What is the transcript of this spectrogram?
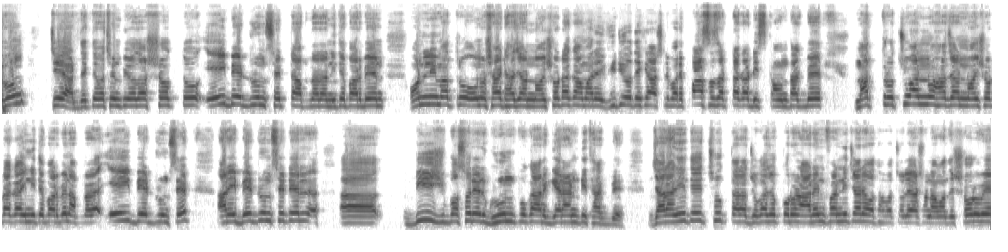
এবং চেয়ার। দেখতে পাচ্ছেন প্রিয় দর্শক, তো এই বেডরুম সেটটা আপনারা নিতে পারবেন অনলি মাত্র উনষাট হাজার নয়শো টাকা। আমার এই ভিডিও দেখে আসলে পরে পাঁচ হাজার টাকা ডিসকাউন্ট থাকবে। মাত্র চুয়ান্ন হাজার নয়শো টাকায় নিতে পারবেন আপনারা এই বেডরুম সেট। আর এই বেডরুম সেটের বিশ বছরের ঘুণ পোকার গ্যারান্টি থাকবে। যারা নিতে ইচ্ছুক, তারা যোগাযোগ করুন আর এন ফার্নিচারে অথবা চলে আসুন আমাদের শোরুমে।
